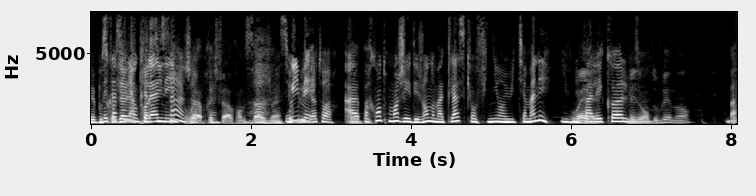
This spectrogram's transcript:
Mais parce Mais que t'as vous avez en l'apprentissage. Ouais, après tu fais l'apprentissage. Ah, ouais. Oui, mais- obligatoire. Ah, par contre, moi, j'ai eu des gens dans ma classe qui ont fini en huitième année. Ils venaient Ouais, pas à l'école. Mais ils ont doublé, non? Bah,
